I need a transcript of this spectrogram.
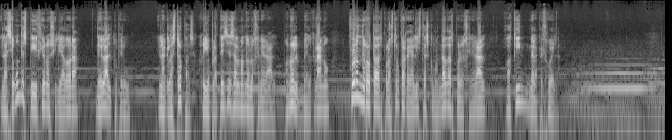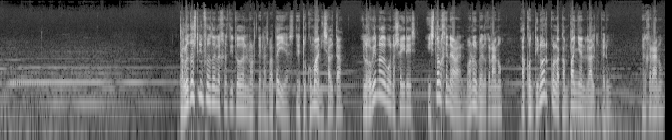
en la segunda expedición auxiliadora del Alto Perú, en la que las tropas rioplatenses al mando del general Manuel Belgrano fueron derrotadas por las tropas realistas comandadas por el general Joaquín de la Pezuela, Tras los dos triunfos del ejército del norte en las batallas de Tucumán y Salta, el gobierno de Buenos Aires instó al general Manuel Belgrano a continuar con la campaña en el Alto Perú. Belgrano,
